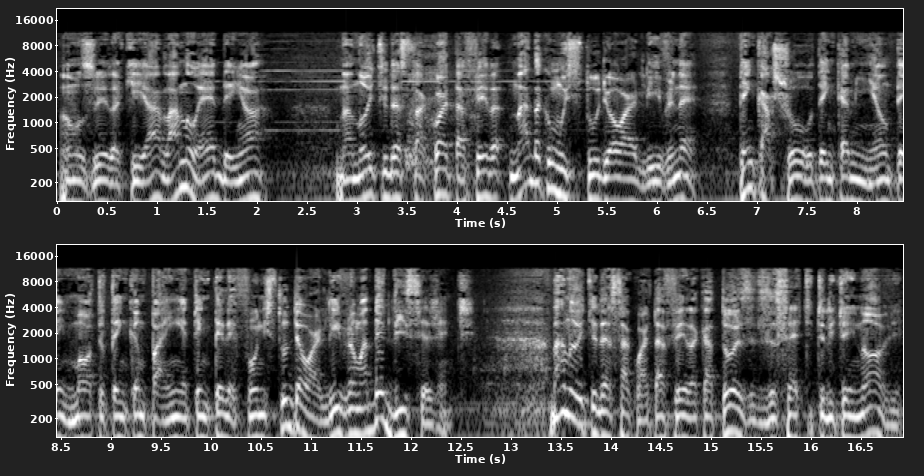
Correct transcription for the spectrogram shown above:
Vamos ver aqui, ah, lá no Éden, ó na noite desta quarta-feira, nada como estúdio ao ar livre, né? Tem cachorro, tem caminhão, tem moto, tem campainha, tem telefone, estúdio ao ar livre é uma delícia, gente. Na noite desta quarta-feira, 14, 17 e 39,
